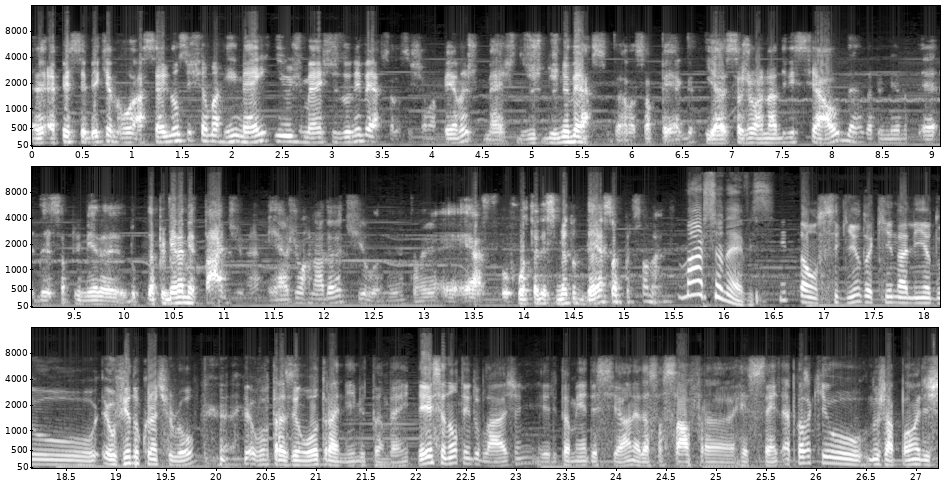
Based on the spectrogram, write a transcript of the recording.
É, é perceber que a série não se chama He-Man e os Mestres do Universo, ela se chama apenas Mestres do, do Universo. Então ela só pega. E essa jornada inicial, né? da primeira, é, dessa primeira, do, da primeira metade, né, é a jornada da Tila, né? Então é, é, é a, o fortalecimento dessa personagem. Márcio Neves. Então, seguindo aqui na linha do. Eu vi no Crunchyroll, eu vou trazer um outro anime também. Esse não tem dublagem, ele também é desse ano, é dessa safra recente. É por causa que o, no Japão eles,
